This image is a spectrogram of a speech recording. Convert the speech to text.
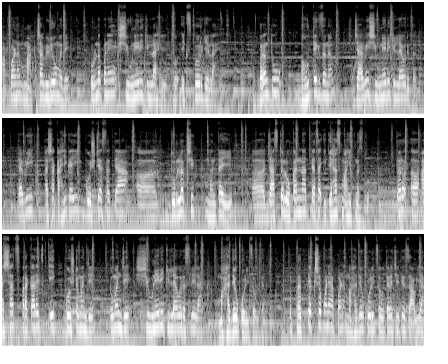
आपण मागच्या व्हिडिओमध्ये पूर्णपणे शिवनेरी किल्ला आहे तो एक्सप्लोअर केला आहे. परंतु बहुतेकजणं ज्यावेळी शिवनेरी किल्ल्यावर येतात त्यावेळी अशा काही काही गोष्टी असतात त्या दुर्लक्षित म्हणता येईल. जास्त लोकांना त्याचा इतिहास माहीत नसतो. तर अशाच प्रकारेच एक गोष्ट म्हणजे तो म्हणजे शिवनेरी किल्ल्यावर असलेला महादेव कोळी चौतरा तर प्रत्यक्षपणे आपण महादेव कोळी चौतऱ्याच्या इथे जाऊया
